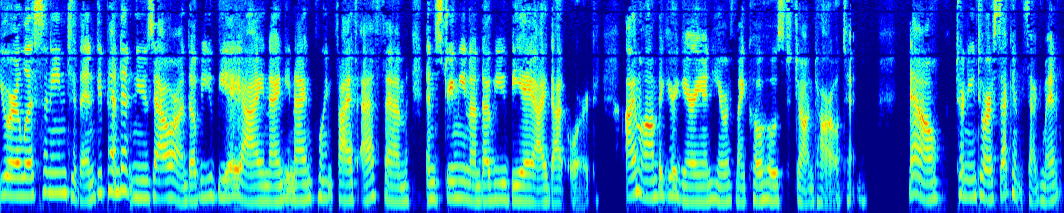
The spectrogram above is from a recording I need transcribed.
You are listening to the Independent News Hour on WBAI 99.5 FM and streaming on WBAI.org. I'm Amba Guerguerian here with my co-host John Tarleton. Now, turning to our second segment,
